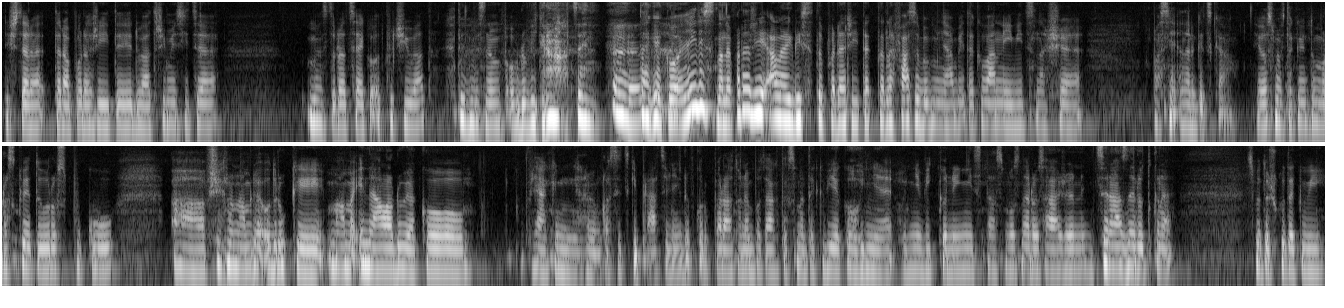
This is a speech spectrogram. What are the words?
Když teda, teda podaří ty dva, tři měsíce menstruace jako odpočívat, teď myslím v období krvácení, tak jako někdy se to nepodaří, ale když se to podaří, tak tahle fáze by měla být taková nejvíc naše vlastně energická. Jo, jsme v takovém tom rozkvětu, rozpuku a všechno nám jde od ruky. Máme i náladu jako v nějakém, nevím, klasický práci, někdo v korporátu nebo tak, tak jsme takový jako hodně, hodně výkonný, nic nás moc nerozháže, nic se nás nedotkne. Jsme trošku takový,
